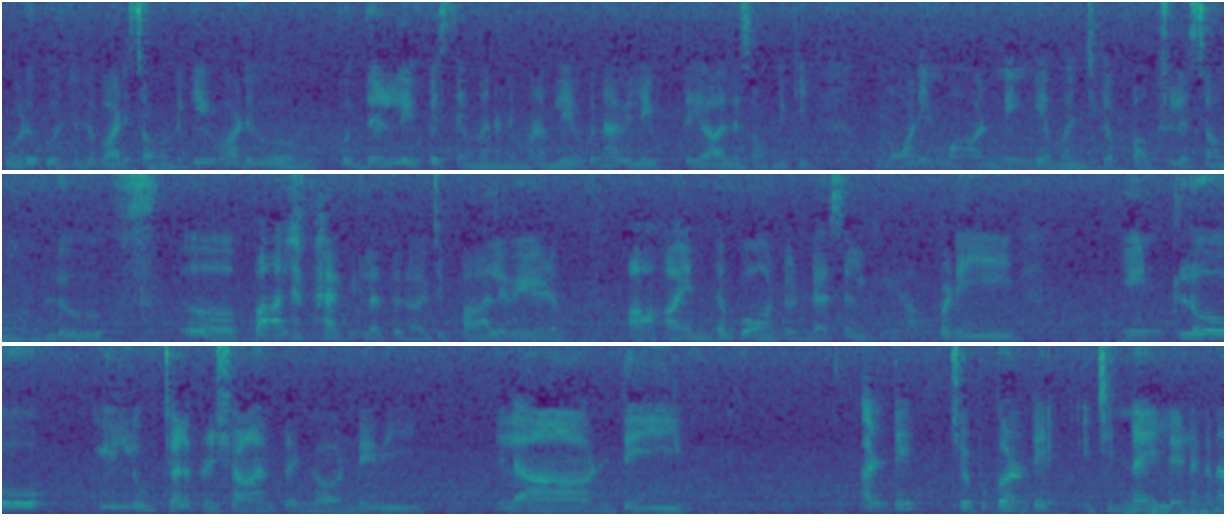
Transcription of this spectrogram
కోడి పుంజులు వాడి సౌండ్కి వాడు పొద్దున్న లేపేస్తాయి మనని మనం లేకుండా అవి లేపుతాయి వాళ్ళ సౌండ్కి. మార్నింగ్ మార్నింగ్ మంచిగా పక్షుల సౌండ్లు పాల ప్యాకెట్లతో వచ్చి పాలు వేయడం. ఆహా ఎంత బాగుంటుండే అసలుకి. అప్పటి ఇంట్లో ఇల్లు చాలా ప్రశాంతంగా ఉండేది. ఎలాంటి అంటే చెప్పుకుంటే చిన్న ఇల్లు అయినా కానీ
